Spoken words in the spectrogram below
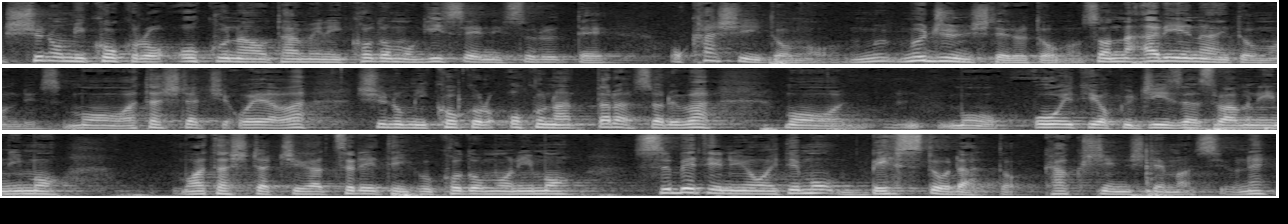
う主の御心を行うために子供を犠牲にするっておかしいと思う。矛盾してると思う。そんなありえないと思うんです。もう私たち親は主の御心を行ったらそれはもうもう大いてよくジーザスファミリーにも私たちが連れていく子供にも全てにおいてもベストだと確信してますよね。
